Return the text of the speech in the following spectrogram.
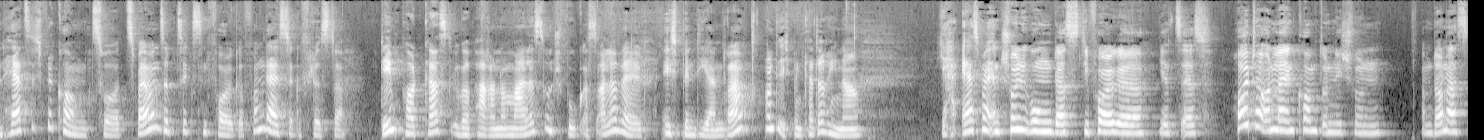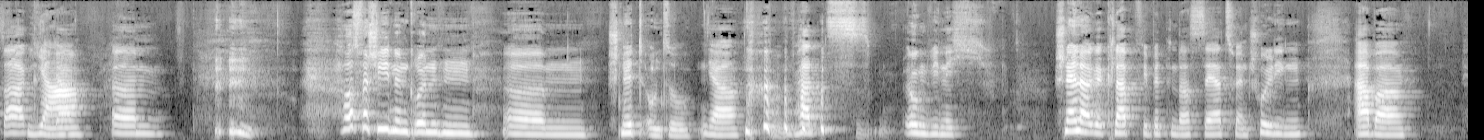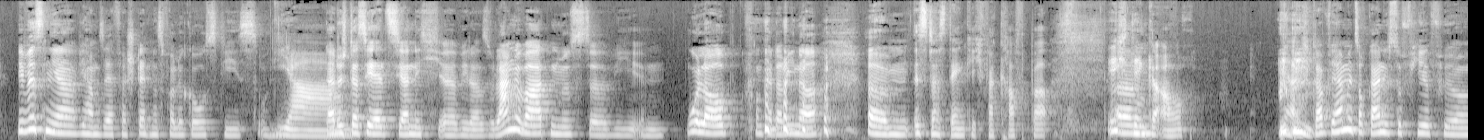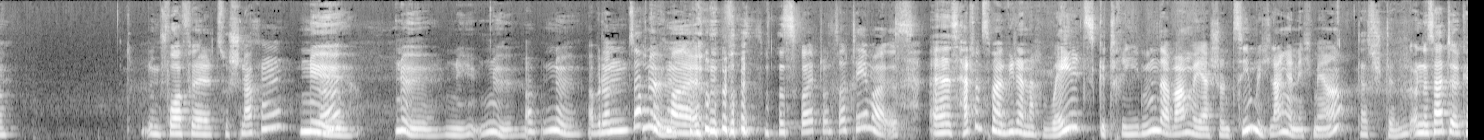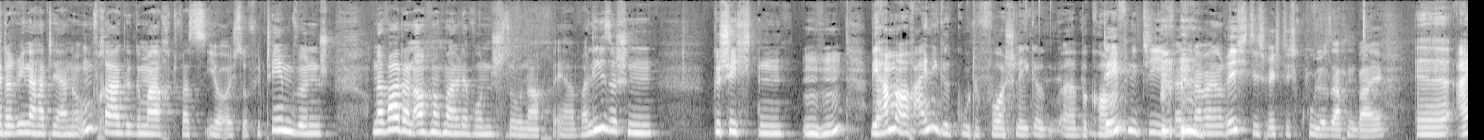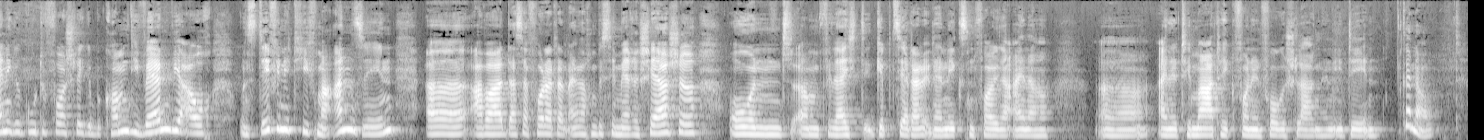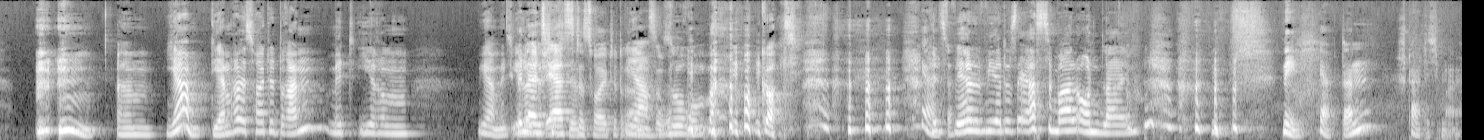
Und herzlich willkommen zur 72. Folge von Geistergeflüster. Dem Podcast über Paranormales und Spuk aus aller Welt. Ich bin Diandra. Und ich bin Katharina. Ja, erstmal Entschuldigung, dass die Folge jetzt erst heute online kommt und nicht schon am Donnerstag. Ja. ja ähm, aus verschiedenen Gründen. Ähm, Schnitt und so. Ja, hat irgendwie nicht schneller geklappt. Wir bitten das sehr zu entschuldigen. Aber wir wissen ja, wir haben sehr verständnisvolle Ghosties. Und ja. Dadurch, dass ihr jetzt ja nicht äh, wieder so lange warten müsst, äh, wie im Urlaub von Katharina, ähm, ist das, denke ich, verkraftbar. Ich ähm, denke auch. Ja, ich glaube, wir haben jetzt auch gar nicht so viel für im Vorfeld zu schnacken. Nö, ne? Nö, nö, nö. Aber, nö, aber dann sag nö. doch mal, was, was, heute unser Thema ist. Äh, es hat uns mal wieder nach Wales getrieben. Da waren wir ja schon ziemlich lange nicht mehr. Das stimmt. Und es hatte, Katharina hatte ja eine Umfrage gemacht, was ihr euch so für Themen wünscht. Und da war dann auch nochmal der Wunsch so nach eher walisischen Geschichten. Mhm. Wir haben auch einige gute Vorschläge äh, bekommen. Definitiv. Also da waren richtig, richtig coole Sachen bei. Äh, einige gute Vorschläge bekommen. Die werden wir auch uns definitiv mal ansehen. Äh, aber das erfordert dann einfach ein bisschen mehr Recherche. Und ähm, vielleicht es ja dann in der nächsten Folge eine, äh, eine Thematik von den vorgeschlagenen Ideen. Genau. ähm, ja, Diandra ist heute dran mit ihrem ja, mit ich bin als Geschichte. erstes heute dran. Ja, so, so rum. Oh Gott. ja, als wären wir das erste Mal online. nee, ja, dann starte ich mal.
